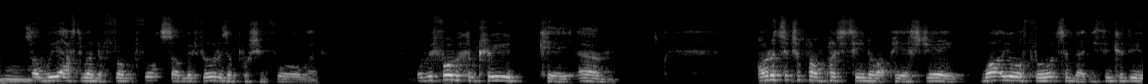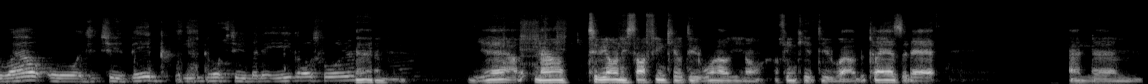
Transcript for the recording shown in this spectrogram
Mm, So we have to be on the front foot, so midfielders are pushing forward. But before we conclude, Key, um, I want to touch upon Pochettino at PSG. What are your thoughts on that? Do you think he'll do well, or is it too big? Egos, too many egos for him? Um, yeah, now to be honest, I think he'll do well. You know, I think he'll do well. The players are there, and um,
